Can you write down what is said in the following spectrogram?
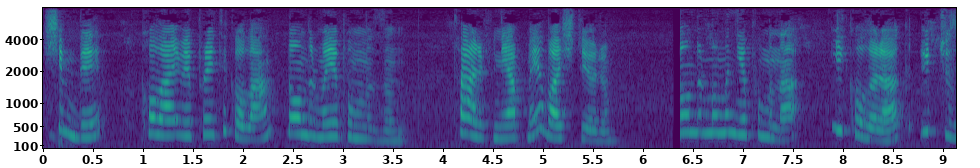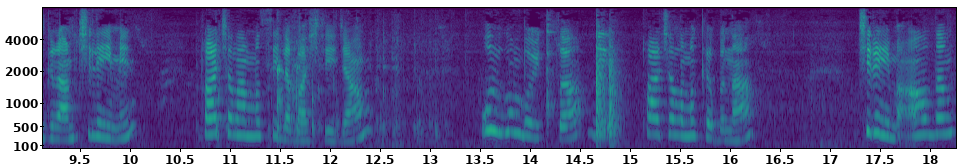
Şimdi kolay ve pratik olan dondurma yapımımızın tarifini yapmaya başlıyorum. Dondurmamın yapımına ilk olarak 300 gram çileğimin parçalanmasıyla başlayacağım. Uygun boyutta bir parçalama kabına çileğimi aldım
